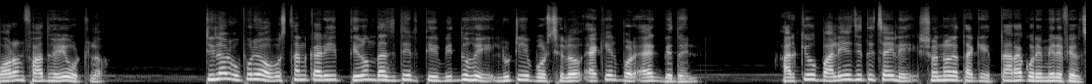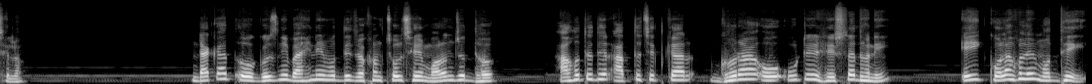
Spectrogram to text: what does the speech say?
মরণ ফাঁদ হয়ে উঠল। টিলার উপরে অবস্থানকারী তীরন্দাজদের তীরবিদ্ধ হয়ে লুটিয়ে পড়ছিল একের পর এক বেদুইন। আর কেউ পালিয়ে যেতে চাইলে সৈন্যরা তাকে তাড়া করে মেরে ফেলছিল। ডাকাত ও গজনি বাহিনীর মধ্যে যখন চলছে মরণযুদ্ধ আহতদের আত্মচিৎকার, ঘোড়া ও উটের হেসরাধ্বনি এই কোলাহলের মধ্যেই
